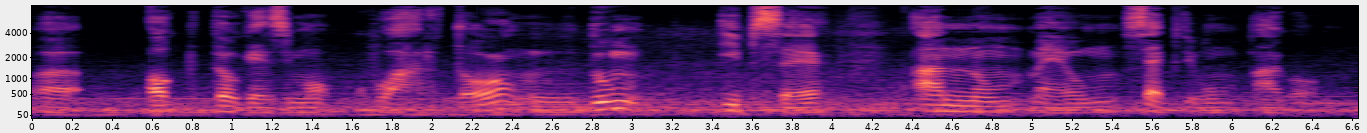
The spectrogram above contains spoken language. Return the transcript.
uh, eh, octogesimo quarto dum ipse annum meum septimum ago.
